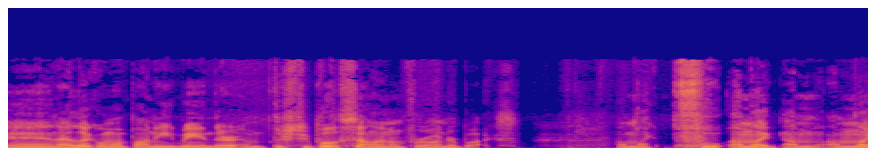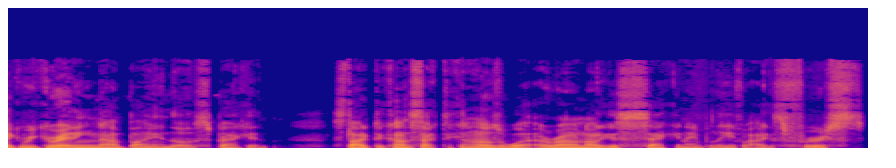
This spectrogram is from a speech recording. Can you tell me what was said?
and I look them up on eBay, and there there's people selling them for hundred bucks. I'm like, I'm like, I'm I'm like regretting not buying those back at Stockton. Stockton was what around August second, I believe, August first.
